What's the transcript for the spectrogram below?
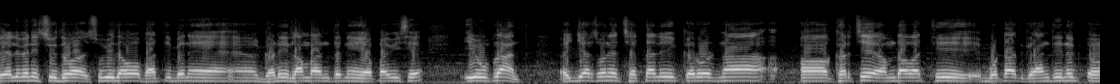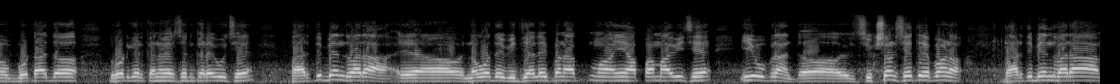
રેલવેની સુવિધા સુવિધાઓ ભારતીબેને ઘણી લાંબા અંતરની અપાવી છે. એ ઉપરાંત અગિયારસો ને છેતાલીસ કરોડના ખર્ચે અમદાવાદથી Botad Gandhinagar Botad broad gauge conversion કરાવ્યું છે. ભારતીબેન દ્વારા નવોદય વિદ્યાલય પણ અહીં આપવામાં આવી છે. એ ઉપરાંત શિક્ષણ ક્ષેત્રે પણ ભારતીબેન દ્વારા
